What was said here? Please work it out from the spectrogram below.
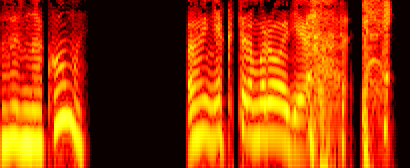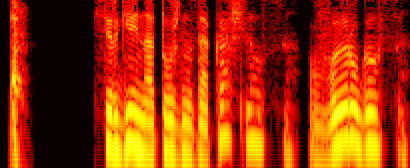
Вы знакомы? В некотором роде. Сергей натужно закашлялся, выругался,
